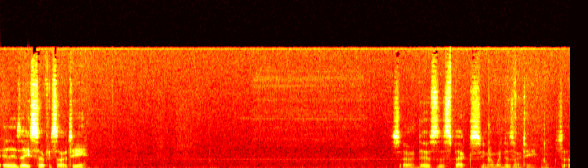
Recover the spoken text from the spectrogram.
it is a Surface RT. So there's the specs, you know, Windows RT. So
